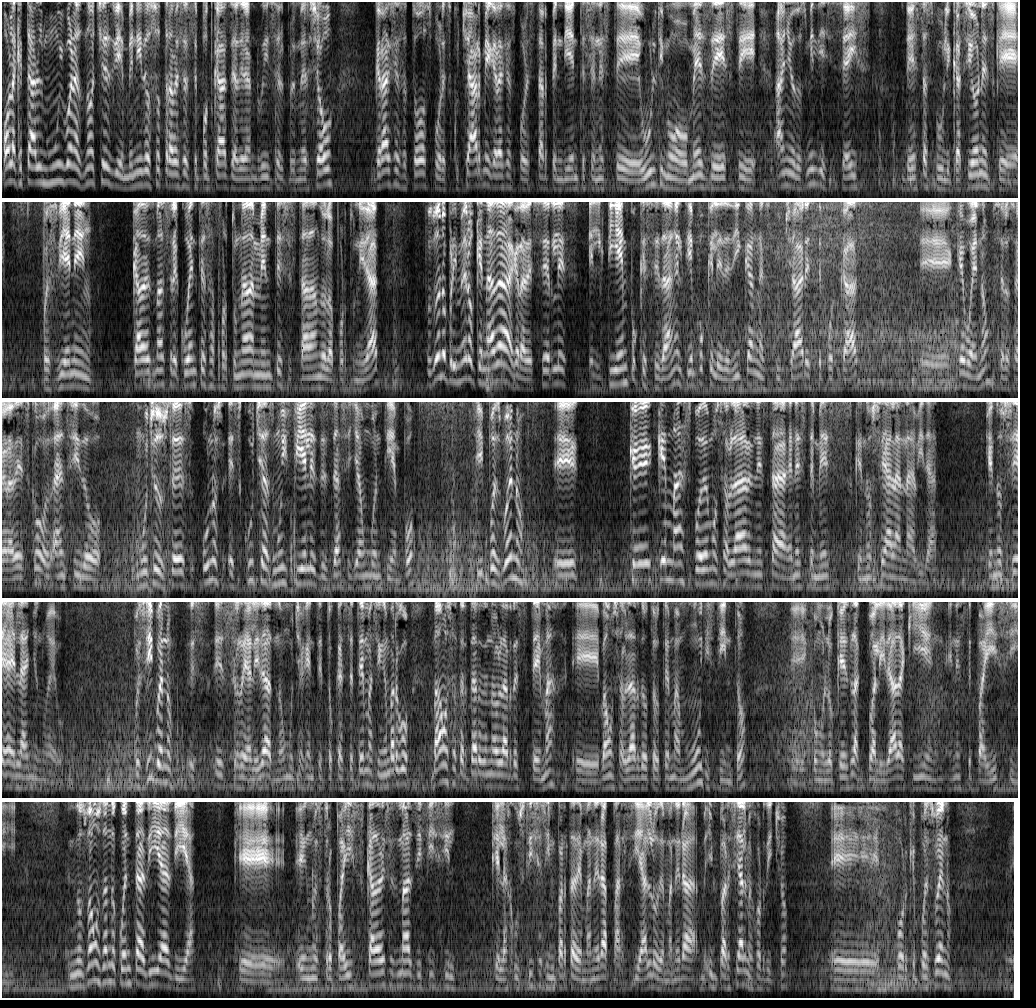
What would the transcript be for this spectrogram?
Hola, ¿qué tal? Muy buenas noches. Bienvenidos otra vez a este podcast de Adrián Ruiz, el primer show. Gracias a todos por escucharme, gracias por estar pendientes en este último mes de este año 2016 de estas publicaciones que pues vienen cada vez más frecuentes. Afortunadamente se está dando la oportunidad. Pues bueno, primero que nada agradecerles el tiempo que se dan, el tiempo que le dedican a escuchar este podcast. Eh, qué bueno, se los agradezco. Han sido muchos de ustedes unos escuchas muy fieles desde hace ya un buen tiempo. Y pues bueno, eh, ¿qué, ¿qué, más podemos hablar en, esta, en este mes que no sea la Navidad? Que no sea el Año Nuevo. Pues sí, bueno, es, es, realidad, ¿no? Mucha gente toca este tema, sin embargo, vamos a tratar de no hablar de este tema, eh, vamos a hablar de otro tema muy distinto, eh, como lo que es la actualidad aquí en, en este país y nos vamos dando cuenta día a día que en nuestro país cada vez es más difícil que la justicia se imparta de manera parcial o de manera imparcial, mejor dicho, eh, porque pues bueno,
